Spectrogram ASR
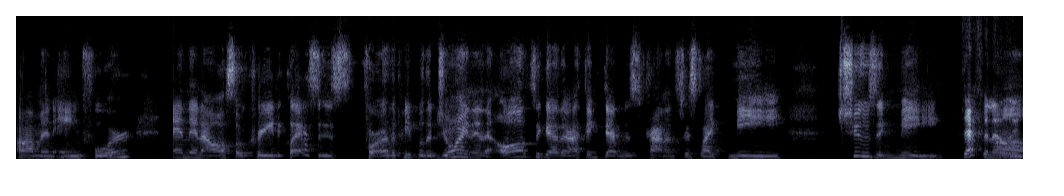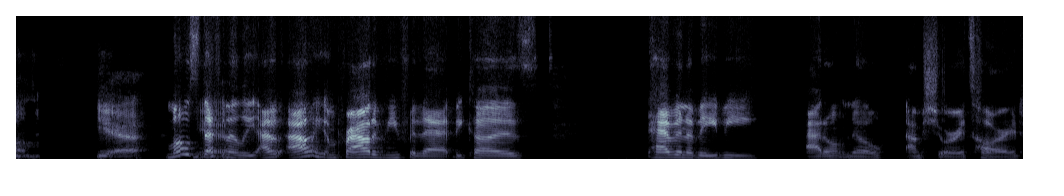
um, and aim for. And then I also created classes for other people to join. And all together, I think that was kind of just like me choosing me. Definitely. Um, yeah. Most Yeah. definitely. I, I am proud of you for that because having a baby, I don't know. I'm sure it's hard,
